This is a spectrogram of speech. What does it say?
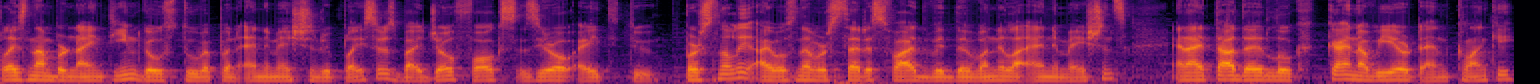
Place number 19 goes to Weapon Animation Replacers by Joe Fox 082. Personally, I was never satisfied with the vanilla animations and I thought they look kinda weird and clunky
